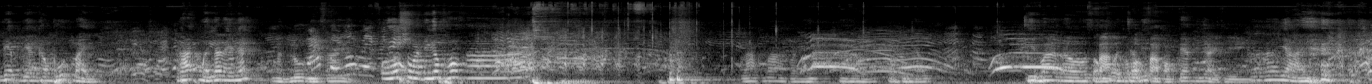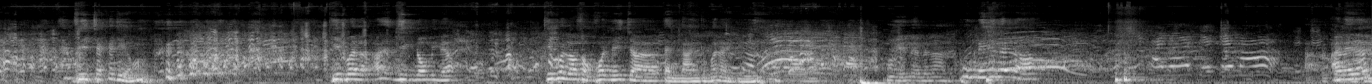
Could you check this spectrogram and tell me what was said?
เรียบเรียงคำพูดใหม่ รักเหมือนอะไรนะ เหมือนลูกไม่ไส้โอ้สวัสดีครับพ่อครับ รักมากวันนี้ขอบคุณครับคิดว่าเราสองฝากคนเขาจะบอกไม่ฝากของแก้มพี่ใหญ่ทีอ่าใหญ่ พี่แจ็คกระเดี่ยมคิดว่าเราอะหยิกนมอีกแล้ว คิดว่าเราสองคนนี้จะแต่งงานกันเมื่อไหร่ดีพรุ่งนี้เลยไหมล่ะพรุ่งนี้เลยเหรอ ไปเลยเจ๊เจ๊มออะไรนะเจ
